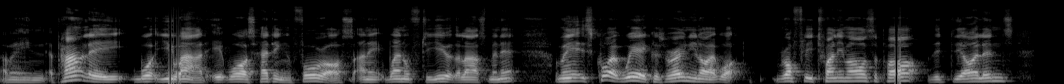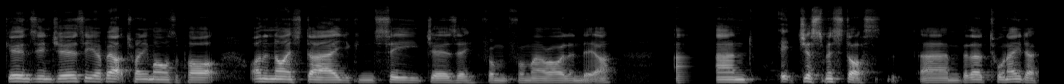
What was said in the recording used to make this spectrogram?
I mean, apparently what you had, it was heading for us, and it went off to you at the last minute. I mean, it's quite weird because we're only like what, roughly twenty miles apart. The the islands, Guernsey and Jersey, are about twenty miles apart. On a nice day, you can see Jersey from from our island here and it just missed us. Um, but that tornado,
